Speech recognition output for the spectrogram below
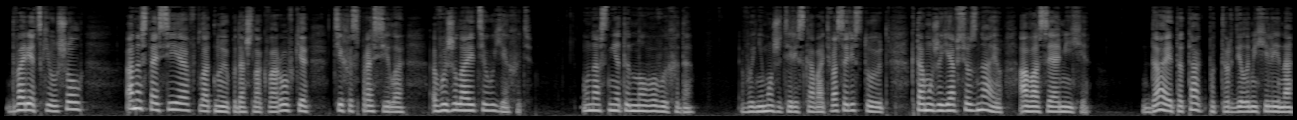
Дворецкий ушел. Анастасия вплотную подошла к воровке, тихо спросила, «Вы желаете уехать?» «У нас нет иного выхода». «Вы не можете рисковать, вас арестуют. К тому же я все знаю о вас и о Михе». «Да, это так», — подтвердила Михелина.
